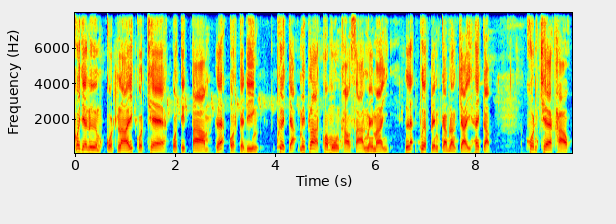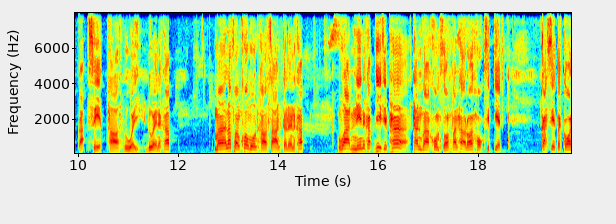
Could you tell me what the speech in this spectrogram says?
ก็อย่าลืมกดไลค์ กดแชร์ กดติดตาม และกดกระดิ่ง เพื่อจะไม่พลาดข้อมูลข่าวสารใหม่ๆ และเพื่อเป็นกำลังใจให้กับคนแชร์ข่าวเกษตรพารวยด้วยนะครับ มารับฟังข้อมูลข่าวสารกันเลยนะครับ วันนี้นะครับ 25 ธันวาคม 2567 เกษตรกร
